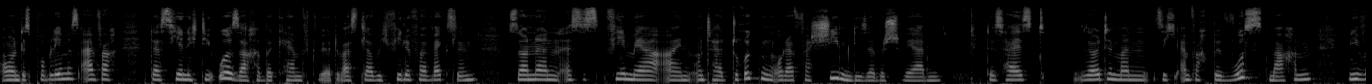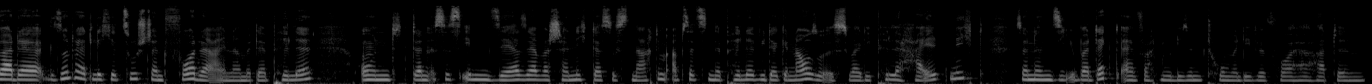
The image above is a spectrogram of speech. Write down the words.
und das Problem ist einfach, dass hier nicht die Ursache bekämpft wird, was, glaube ich, viele verwechseln, sondern es ist vielmehr ein Unterdrücken oder Verschieben dieser Beschwerden. Das heißt, sollte man sich einfach bewusst machen, wie war der gesundheitliche Zustand vor der Einnahme der Pille und dann ist es eben sehr, sehr wahrscheinlich, dass es nach dem Absetzen der Pille wieder genauso ist, weil die Pille heilt nicht, sondern sie überdeckt einfach nur die Symptome, die wir vorher hatten.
